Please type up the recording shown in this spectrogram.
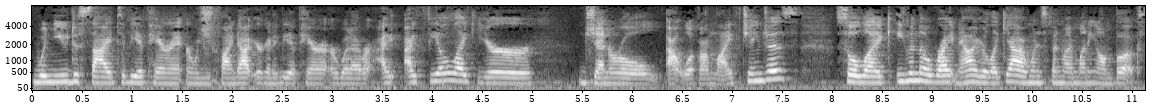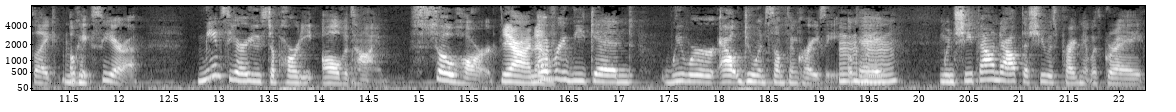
when you decide to be a parent or when you find out you're going to be a parent or whatever, I, I feel like your general outlook on life changes. So, like, even though right now you're like, yeah, I want to spend my money on books, like, mm-hmm. okay, Sierra, me and Sierra used to party all the time. So hard. Yeah, I know. Every weekend, we were out doing something crazy, mm-hmm. okay? When she found out that she was pregnant with Gray,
